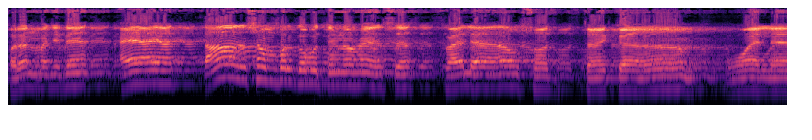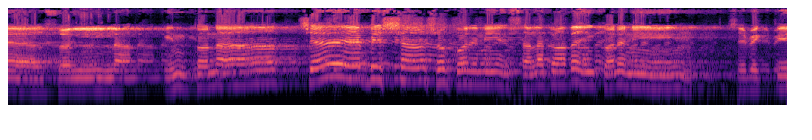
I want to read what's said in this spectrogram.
ফরান মাজিদে তার সম্পর্ক অবতীর্ণ হয়েছে। কিন্তু না, সে বিশ্বাস করেনি, সালাত আদায় করেনি। সে ব্যক্তি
